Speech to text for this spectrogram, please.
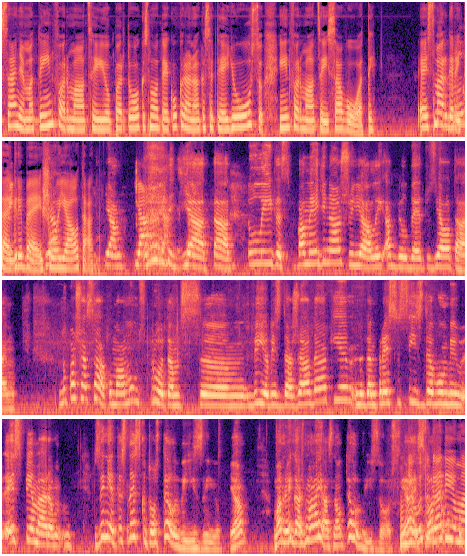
saņemat informāciju par to, kas notiek Ukrainā, kas ir tie jūsu informācijas avoti. Es Margaritai nu, gribēju šo jā, jautāt. Jā, jā, jā. jā tā, tūlīt es pamēģināšu jā, atbildēt uz jautājumu. Nu, pašā sākumā mums, protams, um, bija visdažādākie, gan preses izdevumi. Es, piemēram, ziniet, es neskatos televīziju. Ja? Man vienkārši mājās nav televizors. Jā, Jūsu varu... gadījumā,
